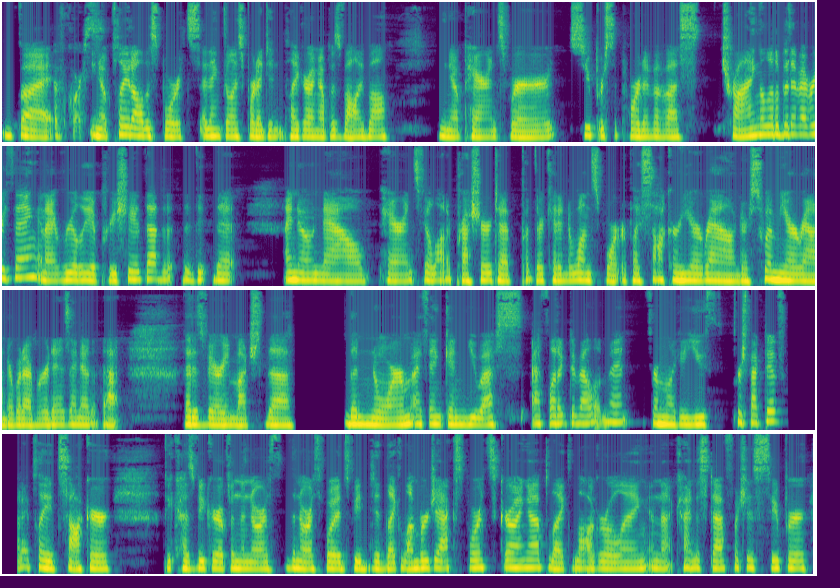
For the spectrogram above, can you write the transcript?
But of course, you know, played all the sports. I think the only sport I didn't play growing up was volleyball. You know, parents were super supportive of us trying a little bit of everything. And I really appreciate that, that, that, that I know now parents feel a lot of pressure to put their kid into one sport or play soccer year round or swim year round or whatever it is. I know that that, that is very much the the norm, I think, in US athletic development from like a youth perspective. But I played soccer because we grew up in the north, the North Woods. We did like lumberjack sports growing up, like log rolling and that kind of stuff, which is super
